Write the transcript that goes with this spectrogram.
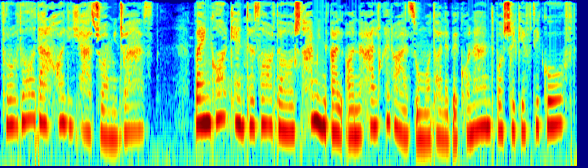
فرودو در حالی که از جا جست و انگار که انتظار داشت همین الان حلقه را از او مطالبه کنند با شگفتی گفت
